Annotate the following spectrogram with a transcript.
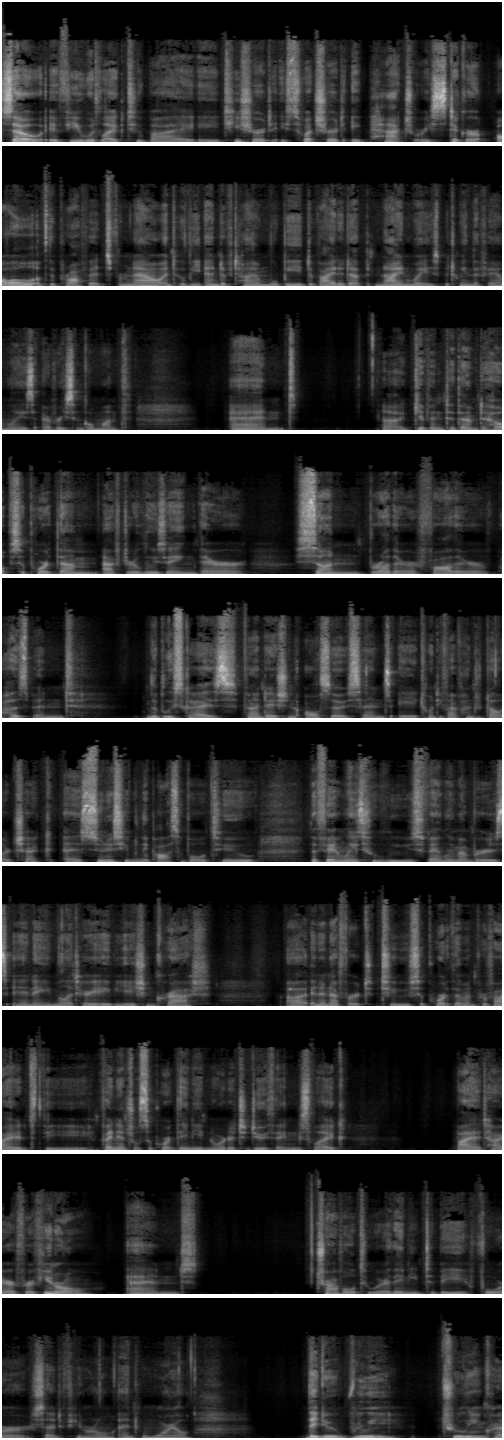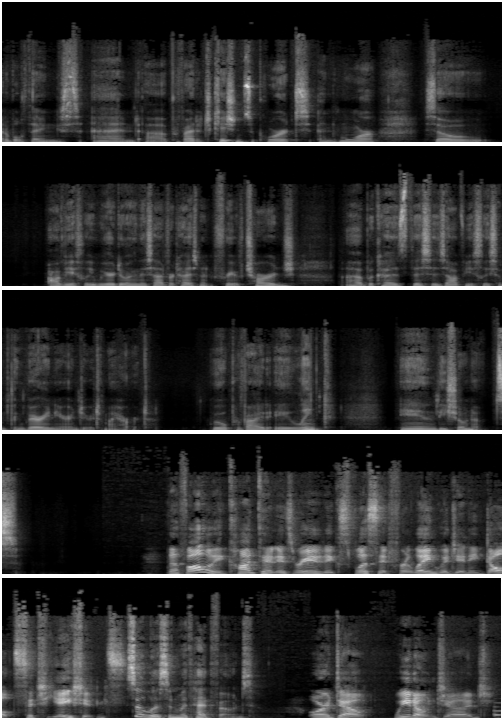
So, if you would like to buy a t shirt, a sweatshirt, a patch, or a sticker, all of the profits from now until the end of time will be divided up nine ways between the families every single month and uh, given to them to help support them after losing their son, brother, father, husband. The Blue Skies Foundation also sends a $2,500 check as soon as humanly possible to the families who lose family members in a military aviation crash uh, in an effort to support them and provide the financial support they need in order to do things like buy a tire for a funeral and travel to where they need to be for said funeral and memorial. They do really, truly incredible things and uh, provide education support and more. So obviously we are doing this advertisement free of charge uh, because this is obviously something very near and dear to my heart. We will provide a link in the show notes. The following content is rated explicit for language in adult situations. So listen with headphones. Or don't. We don't judge.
